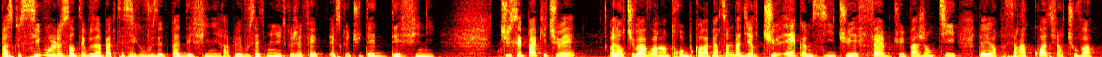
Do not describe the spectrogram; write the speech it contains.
parce que si vous le sentez vous impacter, c'est que vous n'êtes pas défini. Rappelez-vous cette minute que j'ai fait, est-ce que tu t'es défini? Tu sais pas qui tu es? Alors tu vas avoir un trouble quand la personne va dire tu es comme si, tu es faible, tu es pas gentil. D'ailleurs, ça sert à quoi de faire tu vas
